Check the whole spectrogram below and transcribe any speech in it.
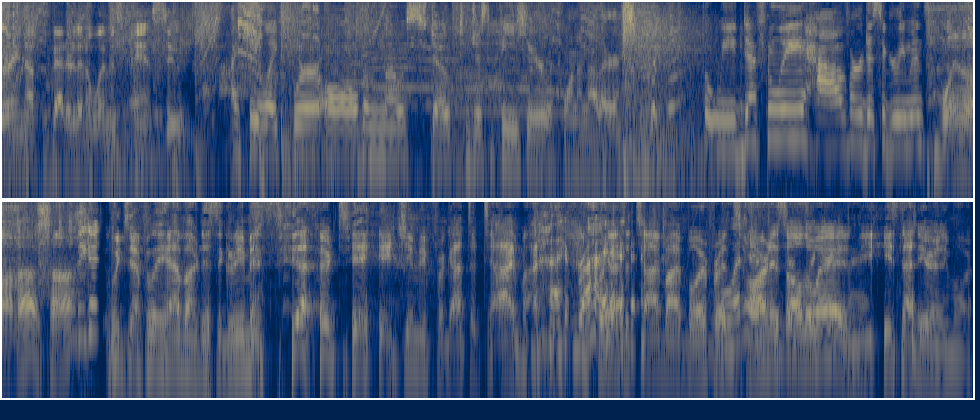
There ain't nothing better than a women's pantsuit. I feel like we're all the most stoked to just be here with one another. but we definitely have our disagreements. Blame it on us, huh? We definitely have our disagreements. The other day, Jimmy forgot to tie my Right. forgot to tie my boyfriend's What is the harness all the way, and disagreement? he's not here anymore.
